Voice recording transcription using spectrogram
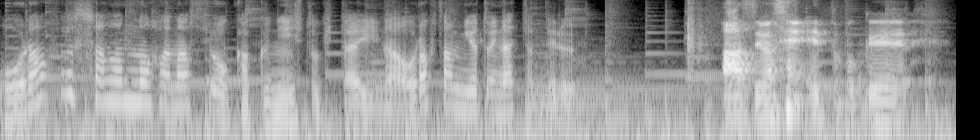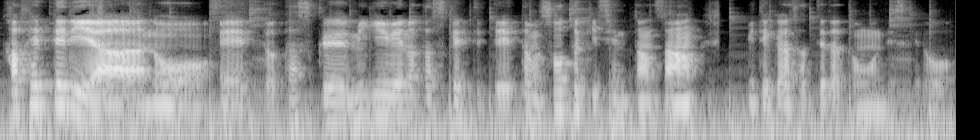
オラフさんの話を確認しときたいな。オラフさんミュートになっちゃってる。あ、すいません。えっと、僕、カフェテリアの、えっと、タスク、右上のタスクやってて、多分その時先端さん見てくださってたと思うんですけど、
